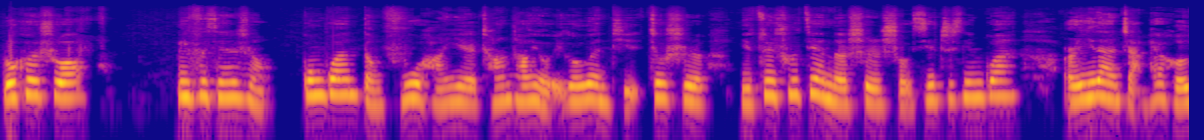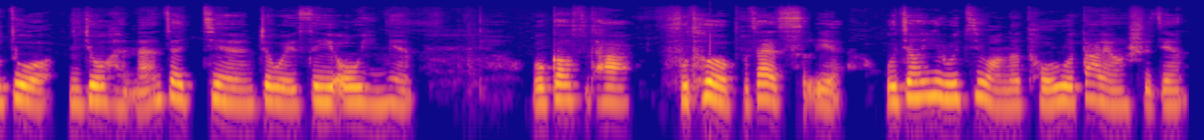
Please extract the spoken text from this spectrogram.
罗克说：“利夫先生，公关等服务行业常常有一个问题，就是你最初见的是首席执行官，而一旦展开合作，你就很难再见这位 CEO 一面。”我告诉他：“福特不在此列，我将一如既往地投入大量时间。”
